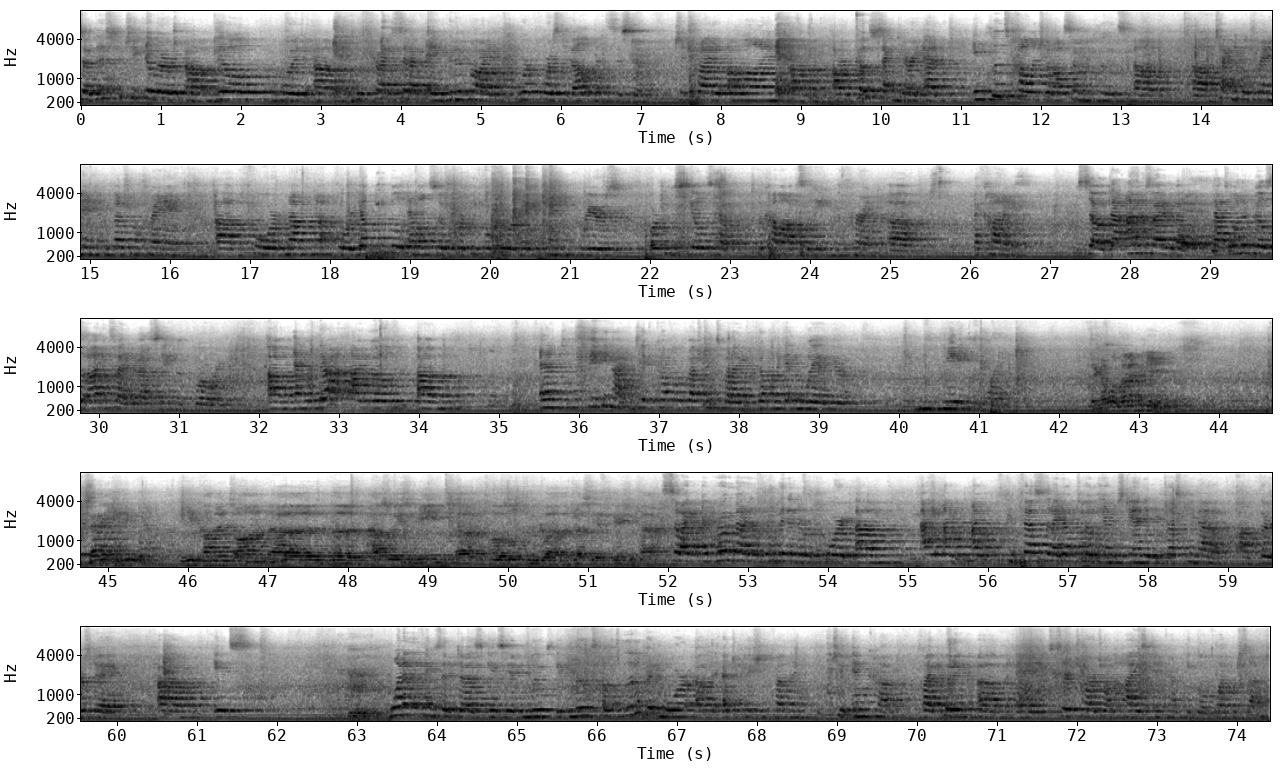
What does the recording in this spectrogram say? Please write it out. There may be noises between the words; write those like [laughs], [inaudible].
So this particular um, bill would, um, would try to set up a unified workforce development system to try to align um, our post-secondary ed, includes college, but also includes uh, technical training, professional training uh, for not, not for young people and also for people who are maybe changing careers or whose skills have become obsolete in the current uh, economy. So that I'm excited about that's one of the bills that I'm excited about seeing move forward. Um, and with that, I will um, end speaking. I can take a couple of questions, but I don't want to get in the way of your meeting this morning. Take all the time you need. Can you, can you comment on uh, the House Ways and Means uh, proposal to uh, address the education tax? So I, I wrote about it Thursday. Um, it's one of the things that it does is it moves it moves a little bit more of the education funding to income by putting um, a surcharge on the highest income people, one percent,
